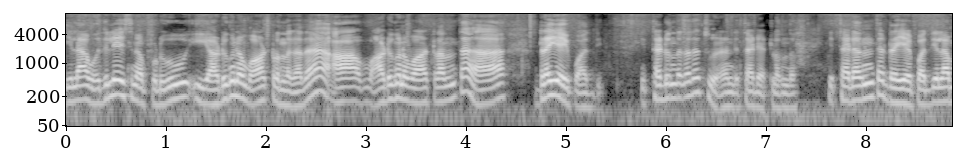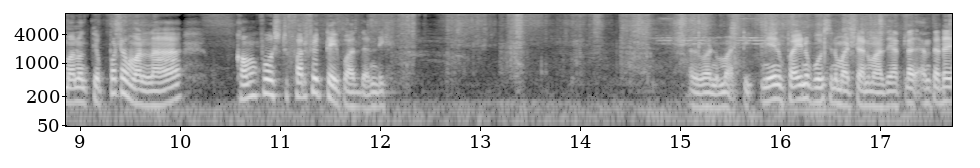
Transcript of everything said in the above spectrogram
ఇలా వదిలేసినప్పుడు ఈ అడుగున వాటర్ ఉంది కదా ఆ అడుగున వాటర్ అంతా డ్రై అయిపోద్ది. ఈ తడి ఉంది కదా చూడండి తడి ఎట్లా ఉందో. ఈ తడి అంతా డ్రై అయిపోద్ది. ఇలా మనం తిప్పటం వలన కంపోస్ట్ పర్ఫెక్ట్ అయిపోద్దండి. అదిగోండి మట్టి. నేను పైన పోసిన మట్టి అనమాట ఎట్లా ఎంత డ్రై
